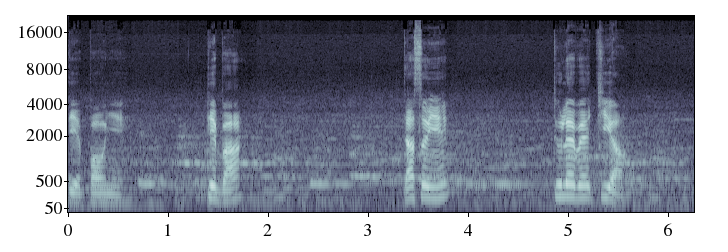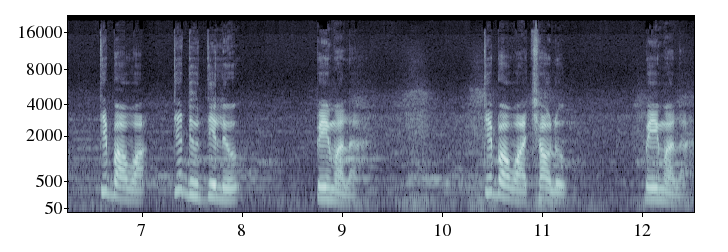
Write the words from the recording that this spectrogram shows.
တစ်ပေါင်းခြင်းတစ်ပါဒါဆိုရင်သူလည်းပဲကြည့်အောင်တစ်ပါဝတစ်တူတစ်လို့ပေးမလားတစ်ပါဝ6လို့ပေးမလား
